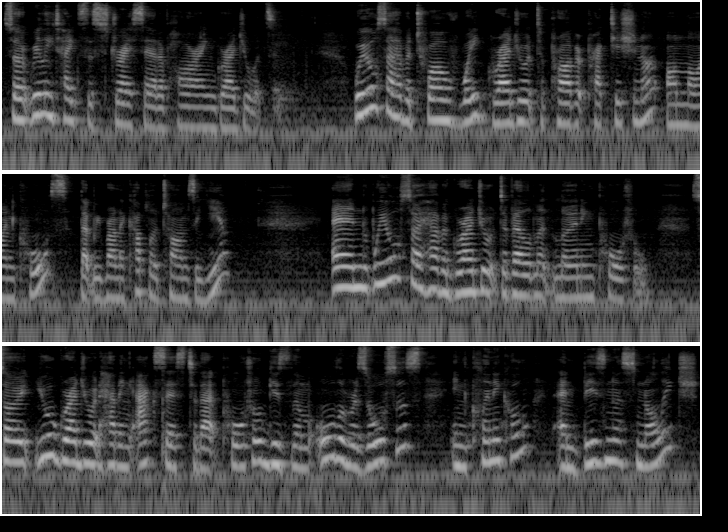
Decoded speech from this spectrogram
so it really takes the stress out of hiring graduates. We also have a 12 week graduate to private practitioner online course that we run a couple of times a year. And we also have a graduate development learning portal. So, your graduate having access to that portal gives them all the resources in clinical and business knowledge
